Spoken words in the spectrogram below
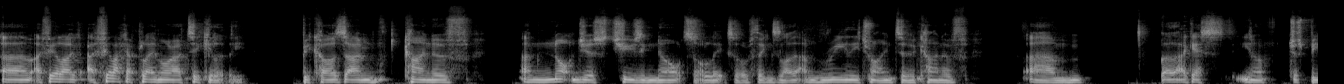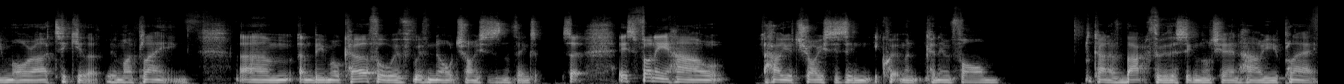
um, I feel like I feel like I play more articulately because I'm kind of I'm not just choosing notes or licks or things like that. I'm really trying to kind of um, I guess you know just be more articulate in my playing um, and be more careful with with note choices and things. So it's funny how how your choices in equipment can inform kind of back through the signal chain how you play.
